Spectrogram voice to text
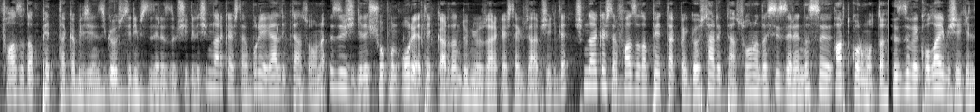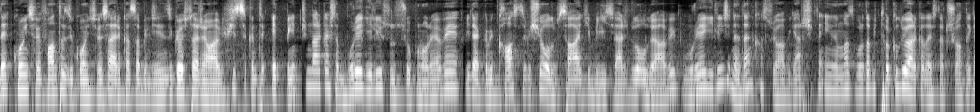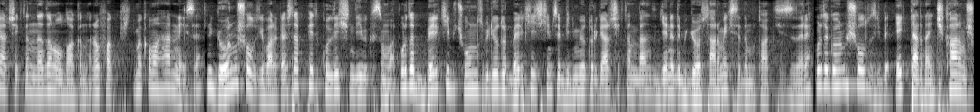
fazladan pet takabileceğinizi göstereyim sizlere hızlı bir şekilde. Şimdi arkadaşlar buraya geldikten sonra hızlı bir şekilde shop'un oraya tekrardan dönüyoruz arkadaşlar güzel bir şekilde. Şimdi arkadaşlar fazladan pet takmayı gösterdikten sonra da sizlere nasıl hardcore modda hızlı ve kolay bir şekilde coins ve fantasy coins vesaire kasabileceğinizi göstereceğim abi. Hiç sıkıntı etmeyin. Şimdi arkadaşlar buraya geliyorsunuz shop'un oraya ve bir dakika bir kastı bir şey oldu. Bir sağ iki bilgisayarcı oluyor abi. Buraya gelince neden kasıyor abi? Gerçekten inanılmaz. Burada bir takılıyor arkadaşlar şu anda. Gerçekten neden oldu hakkında en ufak bir fikrim yok ama her neyse. Şimdi görmüş olduğunuz gibi arkadaşlar Pet Collection diye bir kısım var. Burada belki birçoğunuz biliyordur. Belki hiç kimse bilmiyordur. Gerçekten ben gene de bir göstermek istedim bu taktiği sizlere. Burada görmüş olduğunuz gibi eklerden çıkarmış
